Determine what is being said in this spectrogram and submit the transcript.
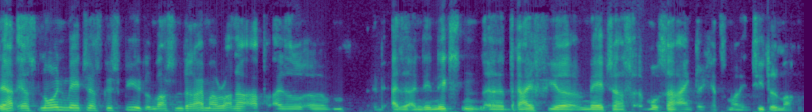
Der hat erst neun Majors gespielt und war schon dreimal Runner-up. Also ähm, also in den nächsten äh, drei, vier Majors muss er eigentlich jetzt mal den Titel machen.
